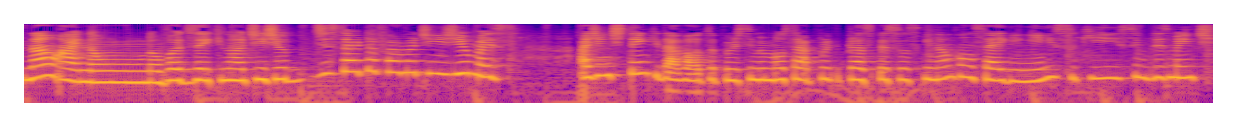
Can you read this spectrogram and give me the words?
Não, ai, não, não vou dizer que não atingiu. De certa forma atingiu, mas a gente tem que dar a volta por cima e mostrar para as pessoas que não conseguem isso que simplesmente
